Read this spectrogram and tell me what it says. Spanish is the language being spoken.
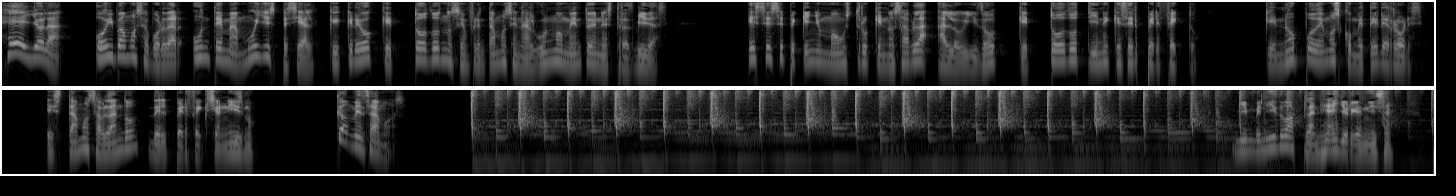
Hey, hola. Hoy vamos a abordar un tema muy especial que creo que todos nos enfrentamos en algún momento de nuestras vidas. Es ese pequeño monstruo que nos habla al oído que todo tiene que ser perfecto, que no podemos cometer errores. Estamos hablando del perfeccionismo. Comenzamos. Bienvenido a Planea y Organiza.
